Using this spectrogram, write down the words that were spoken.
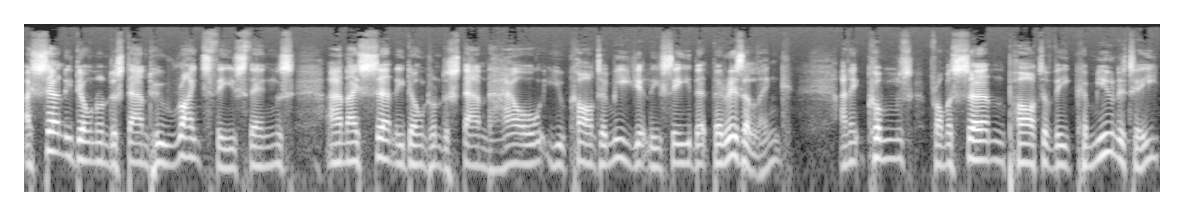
I certainly don't understand who writes these things. And I certainly don't understand how you can't immediately see that there is a link. And it comes from a certain part of the community,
